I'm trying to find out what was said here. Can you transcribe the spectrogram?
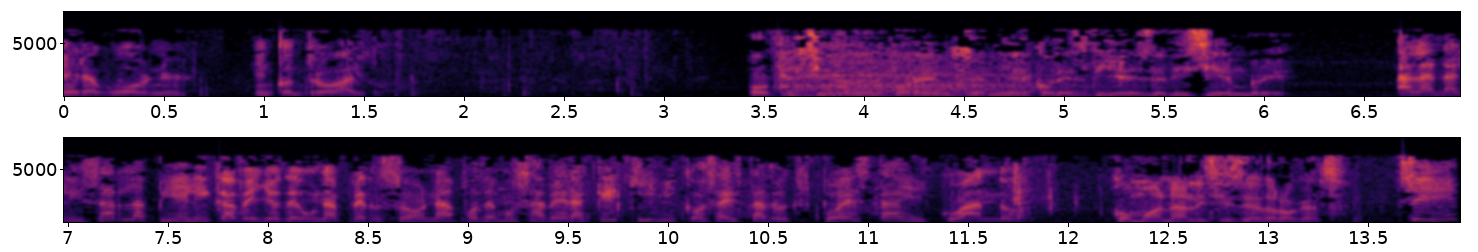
Era Warner. Encontró algo. Oficina del Forense, miércoles 10 de diciembre. Al analizar la piel y cabello de una persona, podemos saber a qué químicos ha estado expuesta y cuándo. Como análisis de drogas. Sí,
